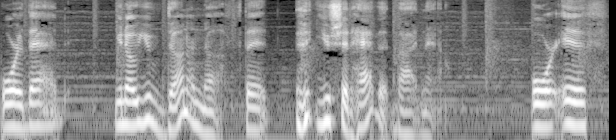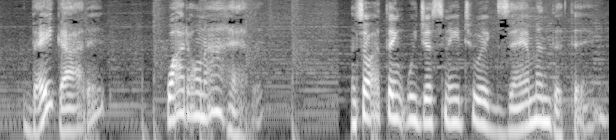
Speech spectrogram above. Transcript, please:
or that, you know, you've done enough that you should have it by now. Or if they got it, why don't I have it? And so I think we just need to examine the thing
